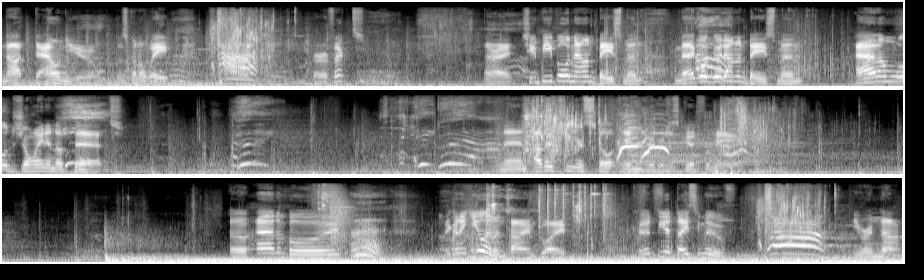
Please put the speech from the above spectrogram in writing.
not down you. I'm just going to wait. Perfect. Alright, two people now in basement. Meg will go down in basement. Adam will join in a bit. And then other two are still injured, which is good for me. Oh, Adam boy. They're gonna heal him in time, Dwight. Could be a dicey move. You are not.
